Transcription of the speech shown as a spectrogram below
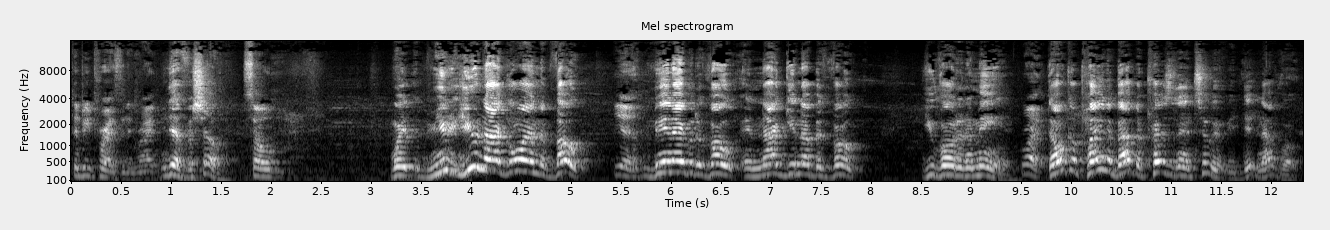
to be president, right? Yeah, for sure. So When you you not going to vote, yeah, being able to vote and not getting up and vote, you voted him in. Right. Don't complain about the president too if you did not vote.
